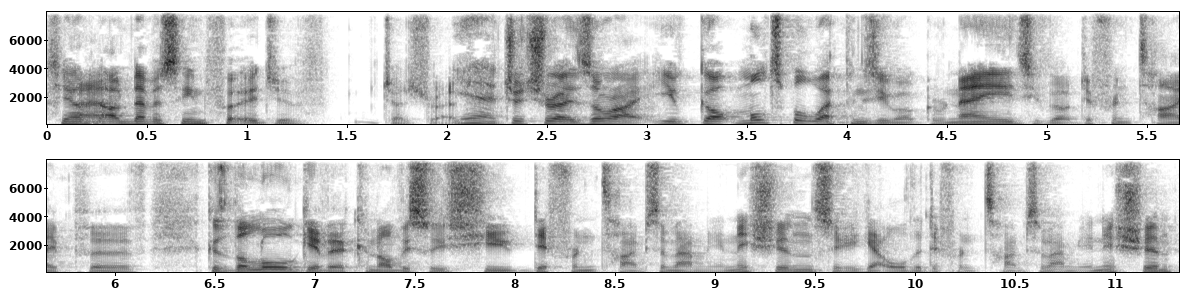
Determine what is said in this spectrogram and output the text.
See, I've, Uh, I've never seen footage of Judge Dredd. Yeah, Judge Dredd is all right. You've got multiple weapons. You've got grenades. You've got different type of because the lawgiver can obviously shoot different types of ammunition. So you get all the different types of ammunition,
